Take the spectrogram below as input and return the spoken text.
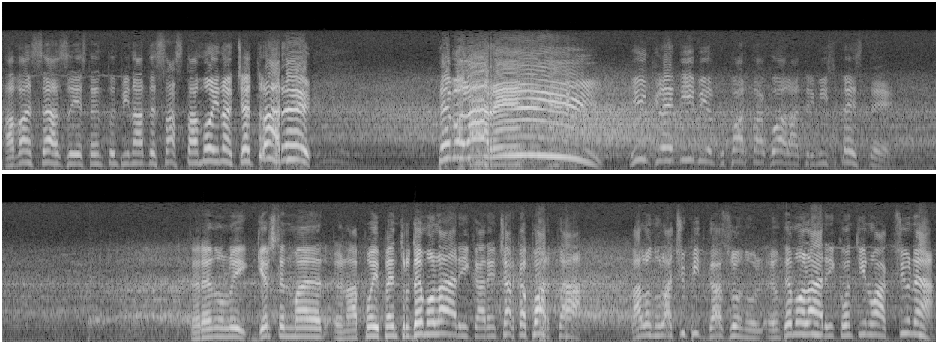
avansează, este întâmpinat de Sasta Moină, centrare! Demolari! Incredibil cu partea goală a trimis peste. Terenul lui Gerstenmaier înapoi pentru Demolari care încearcă poarta. Balonul a ciupit gazonul. În Demolari continuă acțiunea.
